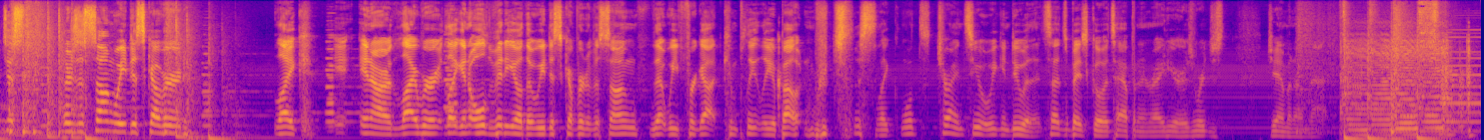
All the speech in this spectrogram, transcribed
just there's a song we discovered like in our library like an old video that we discovered of a song that we forgot completely about and we're just like let's try and see what we can do with it. So that's basically what's happening right here is we're just jamming on that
